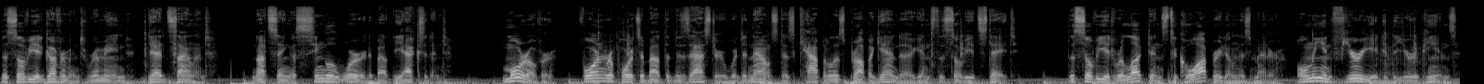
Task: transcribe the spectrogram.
The Soviet government remained dead silent, not saying a single word about the accident. Moreover, foreign reports about the disaster were denounced as capitalist propaganda against the Soviet state. The Soviet reluctance to cooperate on this matter only infuriated the Europeans,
